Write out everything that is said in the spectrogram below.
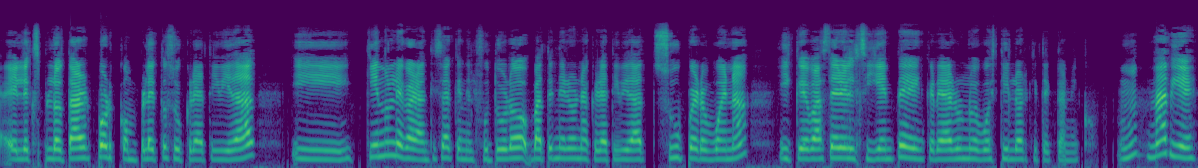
el explotar por completo su creatividad y quién no le garantiza que en el futuro va a tener una creatividad súper buena y que va a ser el siguiente en crear un nuevo estilo arquitectónico. ¿Mm? Nadie,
